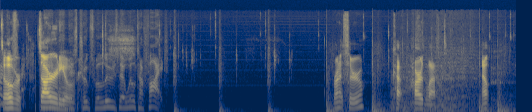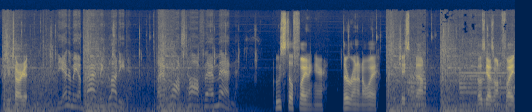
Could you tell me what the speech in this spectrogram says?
It's over. It's already over. troops will lose their will to fight. Run it through. Cut hard left. Nope. Here's your target. The enemy are badly bloodied. They have lost half their men. Who's still fighting here? They're running away. Chase them down. Those guys want to fight.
